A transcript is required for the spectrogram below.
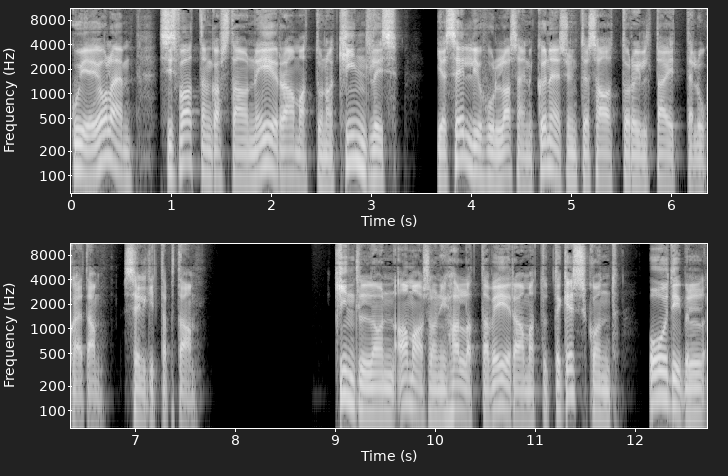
kui ei ole, siis vaatan, kas ta on e-raamatuna Kindlis ja sel juhul lasen kõnesüntesaatoril ta ette lugeda, selgitab ta. Kindle on Amazoni hallatav e-raamatute keskkond, Audible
